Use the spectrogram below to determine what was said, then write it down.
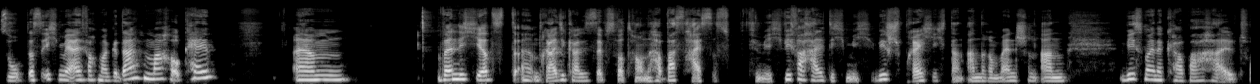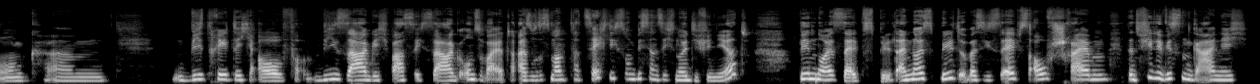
So, dass ich mir einfach mal Gedanken mache, okay, ähm, wenn ich jetzt ein radikales Selbstvertrauen habe, was heißt das für mich? Wie verhalte ich mich? Wie spreche ich dann andere Menschen an? Wie ist meine Körperhaltung? Ähm, wie trete ich auf, wie sage ich, was ich sage und so weiter. Also, dass man tatsächlich so ein bisschen sich neu definiert, wie ein neues Selbstbild, ein neues Bild über sich selbst aufschreiben, denn viele wissen gar nicht,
